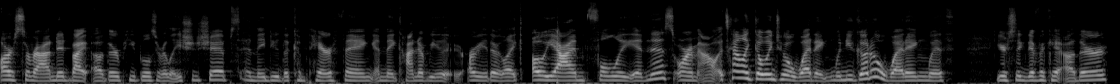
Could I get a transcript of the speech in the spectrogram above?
are surrounded by other people's relationships and they do the compare thing and they kind of either, are either like, "Oh yeah, I'm fully in this" or I'm out. It's kind of like going to a wedding. When you go to a wedding with your significant other,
